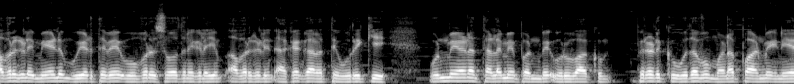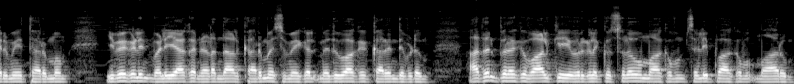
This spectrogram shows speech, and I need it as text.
அவர்களை மேலும் உயர்த்தவே ஒவ்வொரு சோதனைகளையும் அவர்களின் அகங்காரத்தை உருக்கி உண்மையான தலைமை பண்பை உருவாக்கும். பிறருக்கு உதவும் மனப்பான்மை நேர்மை தர்மம் இவைகளின் வழியாக நடந்தால் கர்ம சுமைகள் மெதுவாக கரைந்துவிடும். அதன் பிறகு வாழ்க்கை இவர்களுக்கு சுலபமாகவும் செழிப்பாகவும் மாறும்.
